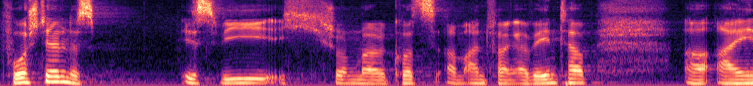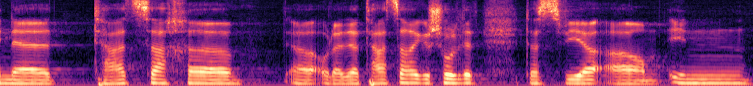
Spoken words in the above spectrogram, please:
vorstellen. Das ist, wie ich schon mal kurz am Anfang erwähnt habe, äh, eine Tatsache äh, oder der Tatsache geschuldet, dass wir ähm, im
